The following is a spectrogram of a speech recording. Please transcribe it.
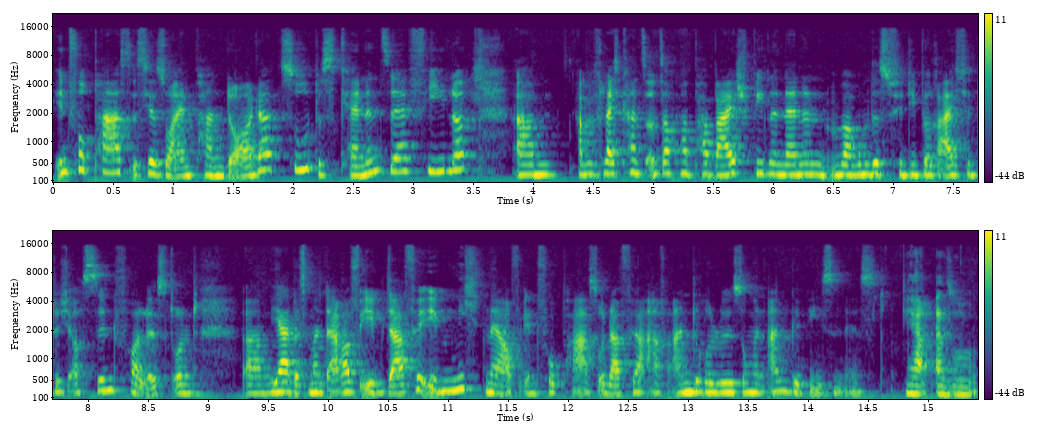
Infopass ist ja so ein Pendant dazu, das kennen sehr viele, ähm, aber vielleicht kannst du uns auch mal ein paar Beispiele nennen, warum das für die Bereiche durchaus sinnvoll ist und ähm, ja, dass man darauf eben, dafür eben nicht mehr auf Infopass oder für auf andere Lösungen angewiesen ist. Ja, also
